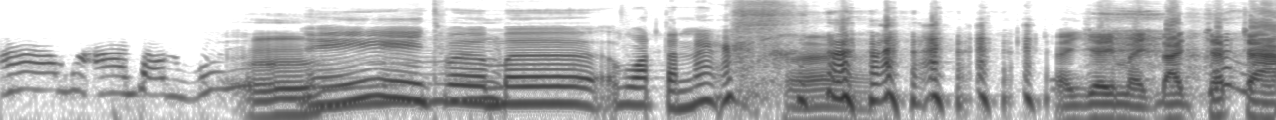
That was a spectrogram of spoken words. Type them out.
អាម៉ាអាចូលវិញអេធ្វើមើលវឌ្ឍនៈហើយយាយមិនដាច់ចិត្តចៅ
